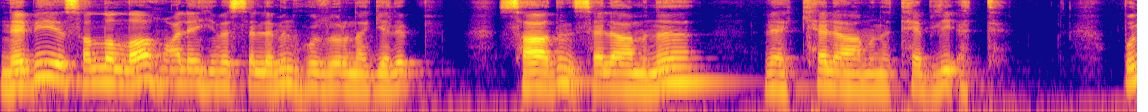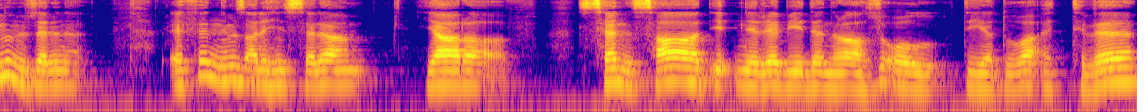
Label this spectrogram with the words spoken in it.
Nebi sallallahu aleyhi ve sellemin huzuruna gelip Sad'ın selamını ve kelamını tebliğ etti. Bunun üzerine Efendimiz aleyhisselam Ya Rab sen Sa'd İbni Rebi'den razı ol diye dua etti ve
